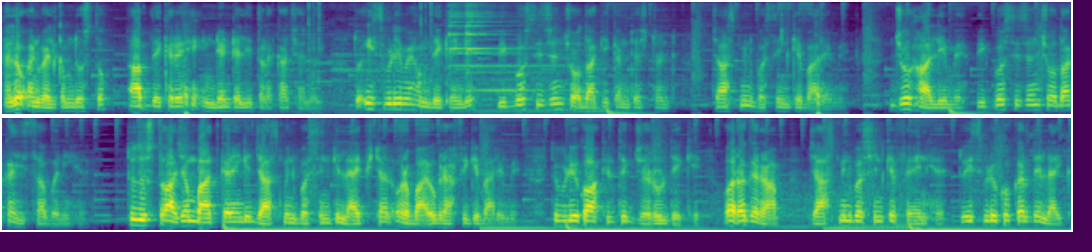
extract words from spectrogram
हेलो एंड वेलकम दोस्तों, आप देख रहे हैं इंडियन टेली तड़का चैनल। तो इस वीडियो में हम देखेंगे बिग बॉस सीज़न 14 की कंटेस्टेंट जासमिन वसीन के बारे में, जो हाल ही में बिग बॉस सीज़न 14 का हिस्सा बनी है। तो दोस्तों, आज हम बात करेंगे जासमिन वसीन की लाइफस्टाइल और बायोग्राफी के बारे में। तो वीडियो को आखिर तक ज़रूर देखें और अगर आप जासमिन वसीन के फ़ैन हैं तो इस वीडियो को कर दे लाइक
